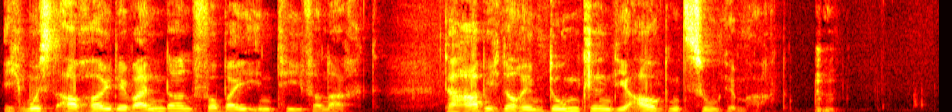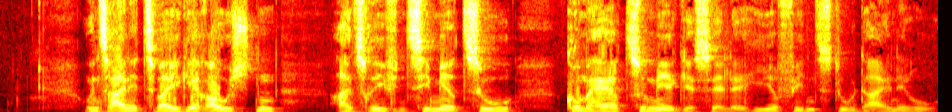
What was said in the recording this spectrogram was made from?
Ich musste auch heute wandern, vorbei in tiefer Nacht. Da habe ich noch im Dunkeln die Augen zugemacht. Und seine Zweige rauschten, als riefen sie mir zu, Komm her zu mir, Geselle, hier findest du deine Ruhe.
